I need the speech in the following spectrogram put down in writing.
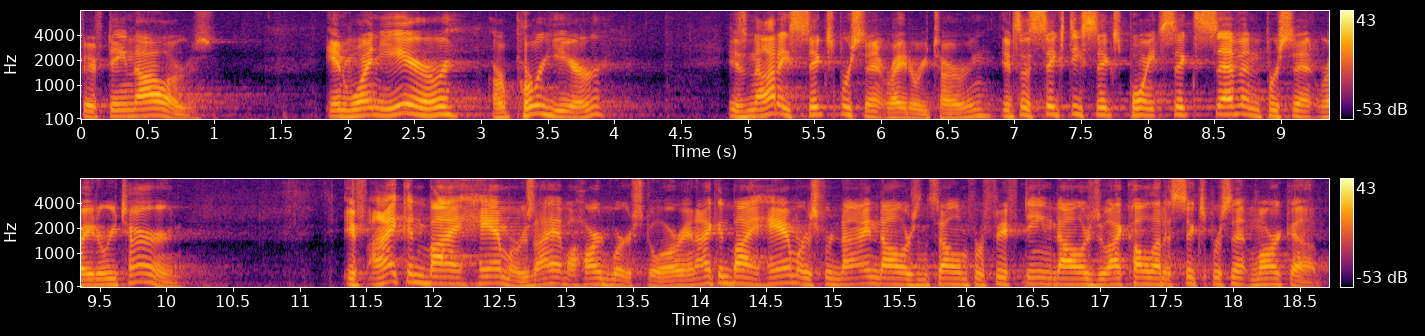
$15. In one year, or per year, is not a 6% rate of return, it's a 66.67% rate of return. If I can buy hammers, I have a hardware store, and I can buy hammers for $9 and sell them for $15, do I call that a 6% markup?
